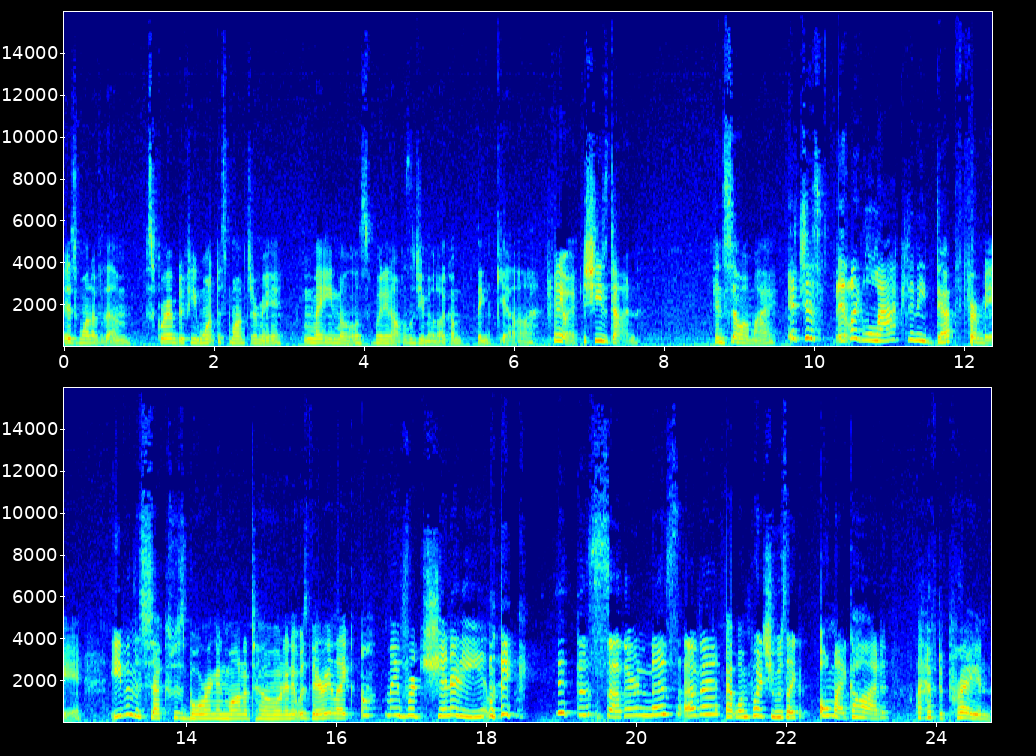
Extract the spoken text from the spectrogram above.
is one of them. Scribd, if you want to sponsor me, my email is whittynovels Thank you. Anyway, she's done. And so am I. It just, it like lacked any depth for me. Even the sex was boring and monotone and it was very like, oh, my virginity. Like, the southernness of it. At one point she was like, oh my god, I have to pray and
